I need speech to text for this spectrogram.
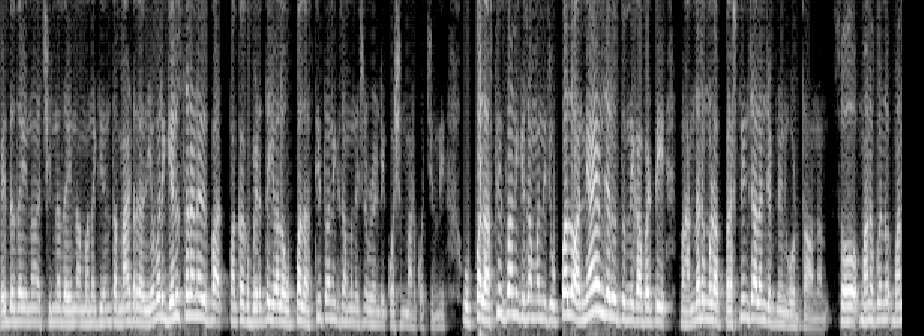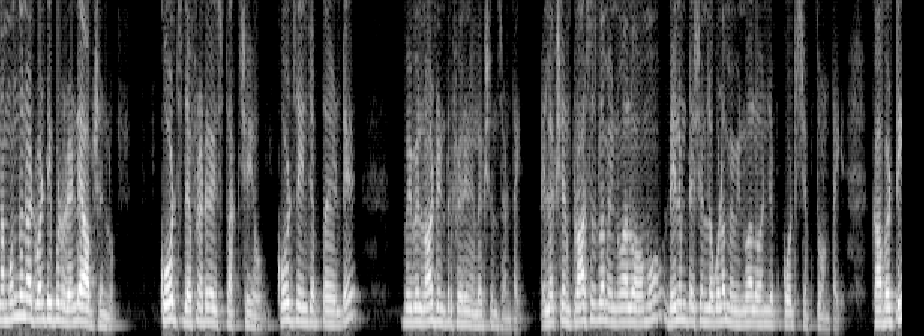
పెద్దదైనా చిన్నదైనా మనకి ఇదంతా మ్యాటర్ కాదు. ఎవరు గెలుస్తారనేది పక్కకు పెడితే ఇవాళ ఉప్పల అస్తిత్వానికి సంబంధించినటువంటి క్వశ్చన్ మార్క్ వచ్చింది. ఉప్పల అస్తిత్వానికి సంబంధించి ఉప్పల్లో అన్యాయం జరుగుతుంది కాబట్టి మనందరం కూడా ప్రశ్నించాలని చెప్పి నేను కొడతా ఉన్నాను. సో మనకు మన ముందున్నటువంటి ఇప్పుడు రెండే ఆప్షన్లు కోర్ట్స్ డెఫినెట్గా స్ట్రక్ చేయవు. కోర్ట్స్ ఏం చెప్తాయంటే we will not interfere in elections అంటాయి. ఎలక్షన్ ప్రాసెస్లో మేము ఇన్వాల్వ్ అవ్వము డెలిమిటేషన్లో కూడా మేము ఇన్వాల్వ్ అని చెప్పి కోర్ట్స్ చెప్తూ ఉంటాయి. కాబట్టి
